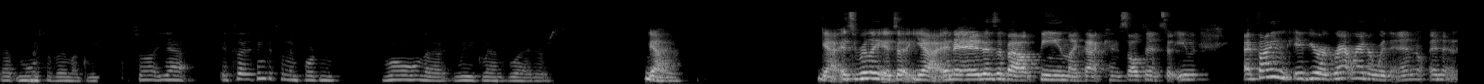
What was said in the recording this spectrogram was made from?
that most of them agree to. So yeah it's i think it's an important role that we grant writers yeah yeah it's really it's a yeah and it is about being like that consultant. So even i find if you're a grant writer within an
